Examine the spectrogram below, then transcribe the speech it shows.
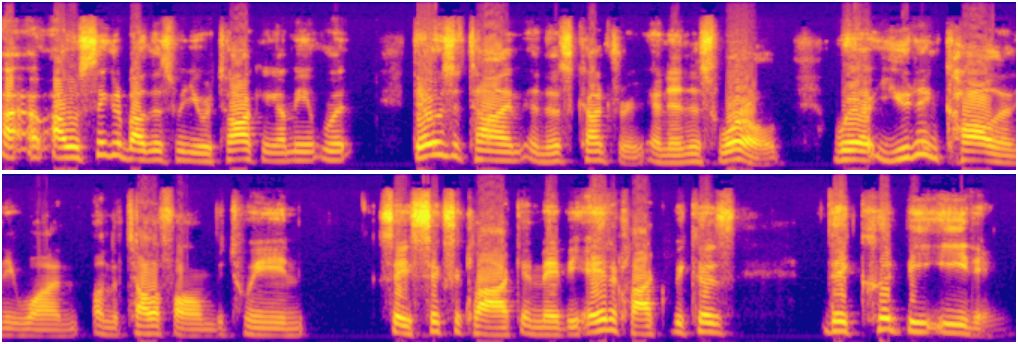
I, I, was thinking about this when you were talking. I mean, when, there was a time in this country and in this world where you didn't call anyone on the telephone between, say, six o'clock and maybe eight o'clock because they could be eating.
